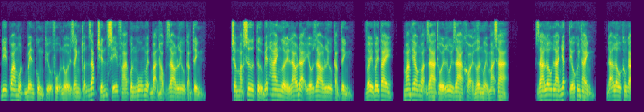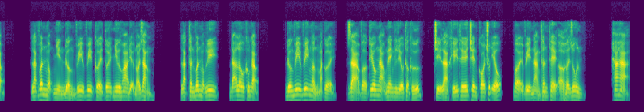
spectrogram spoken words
đi qua một bên cùng cựu phụ nổi danh thuẫn giáp chiến sĩ phá quân ngũ nguyện bạn học giao lưu cảm tình. Trầm mặc sư tử biết hai người lão đại yếu giao lưu cảm tình, vẫy vây tay, mang theo ngoạn gia thối lui ra khỏi hơn mười mã xa. Già lâu la nhất tiếu khinh thành, đã lâu không gặp. Lạc vân mộng nhìn đường vi vi cười tươi như hoa điệu nói rằng, lạc thần vân mộng ly, đã lâu không gặp. Đường vi vi ngẩng mặt cười, giả vờ kiêu ngạo nên liếu thượng thứ, chỉ là khí thế trên có chút yếu, bởi vì nàng thân thể ở hơi run. Ha ha,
